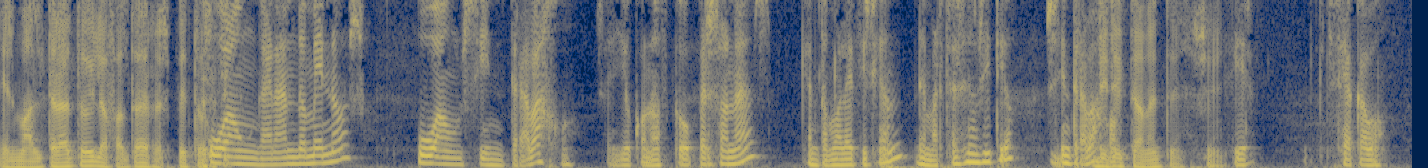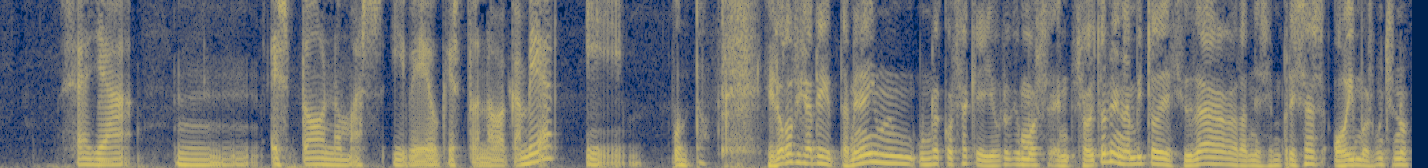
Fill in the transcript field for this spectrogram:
el maltrato y la falta de respeto. O aún ganando menos, o aún sin trabajo. O sea, yo conozco personas que han tomado la decisión de marcharse de un sitio sin trabajo. Directamente, sí. Es decir, se acabó. O sea, ya mm, esto no más. Y veo que esto no va a cambiar y punto. Y luego, fíjate, también hay un- una cosa que yo creo que hemos, en- sobre todo en el ámbito de ciudad, grandes empresas, oímos mucho, ¿no?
